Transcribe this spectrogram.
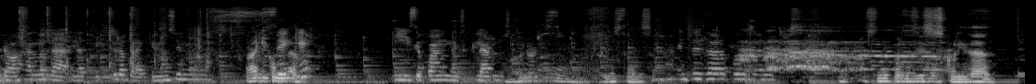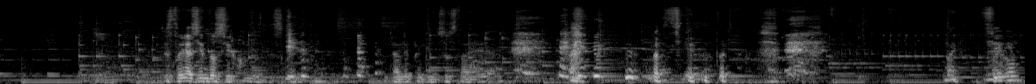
Trabajando la, la textura para que no se nos Ah, seque y se puedan mezclar los colores. Ah, me gusta eso. Ajá, Entonces ahora puedo usar otros. Sí, me importa si es oscuridad. Estoy haciendo círculos de. Ya le pegué un susto a. Lo siento. Bueno, Muy sigo. bien.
